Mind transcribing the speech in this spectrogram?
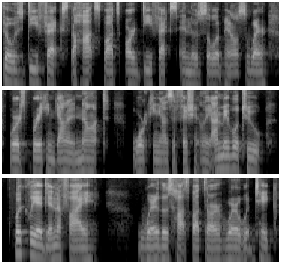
those defects the hotspots are defects in those solar panels where where it's breaking down and not working as efficiently. I'm able to quickly identify where those hotspots are where it would take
